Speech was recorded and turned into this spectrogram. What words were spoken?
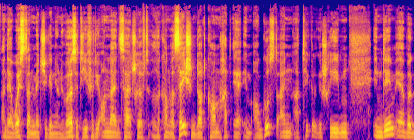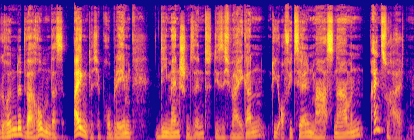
an der Western Michigan University für die Online-Zeitschrift TheConversation.com hat er im August einen Artikel geschrieben, in dem er begründet, warum das eigentliche Problem die Menschen sind, die sich weigern, die offiziellen Maßnahmen einzuhalten.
